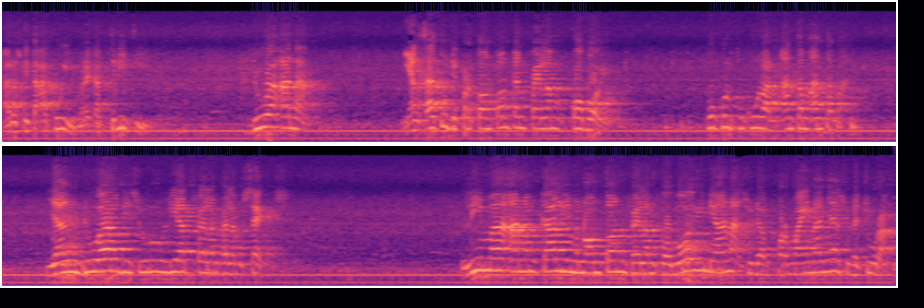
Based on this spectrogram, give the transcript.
harus kita akui, mereka teliti. Dua anak, yang satu dipertontonkan film koboi, pukul-pukulan, antem-anteman. Yang dua disuruh lihat film-film seks. Lima enam kali menonton film koboi, ini anak sudah permainannya sudah curang.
